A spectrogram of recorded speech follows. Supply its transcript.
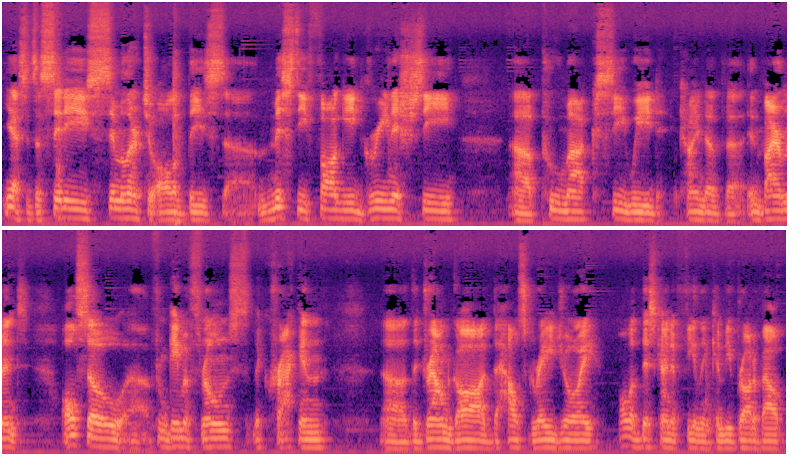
yes, it's a city similar to all of these uh, misty, foggy, greenish sea, uh, seaweed kind of uh, environment. Also, uh, from Game of Thrones, the Kraken, uh, the Drowned God, the House Greyjoy, all of this kind of feeling can be brought about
